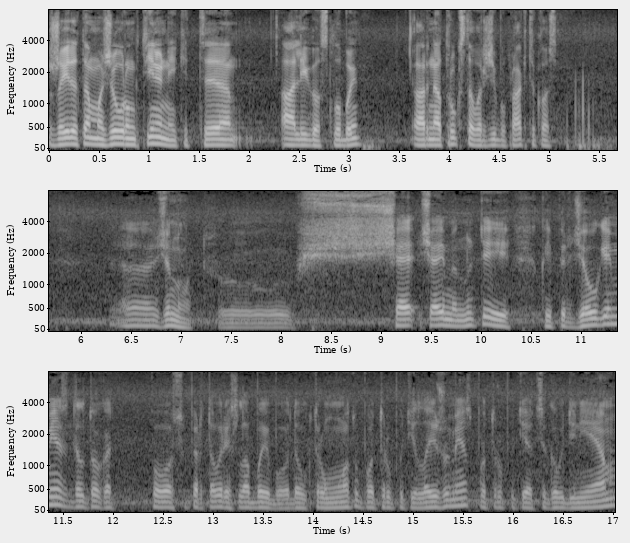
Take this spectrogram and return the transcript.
Žaidėte mažiau rungtynių nei kiti A lygos klubai. Ar netrūksta varžybų praktikos? Žinot, šiai, šiai minutiai kaip ir džiaugiamės dėl to, kad po Super Taurės labai buvo daug traumuotų, po truputį laižomės, po truputį atsigaudinėjom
